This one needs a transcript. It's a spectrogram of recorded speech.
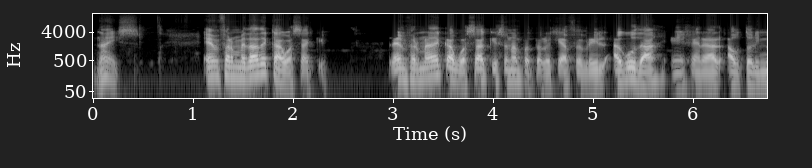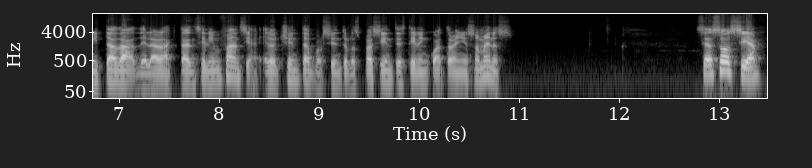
Nice. Enfermedad de Kawasaki. La enfermedad de Kawasaki es una patología febril aguda, en general autolimitada, de la lactancia en la infancia. El 80% de los pacientes tienen 4 años o menos. Se asocia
